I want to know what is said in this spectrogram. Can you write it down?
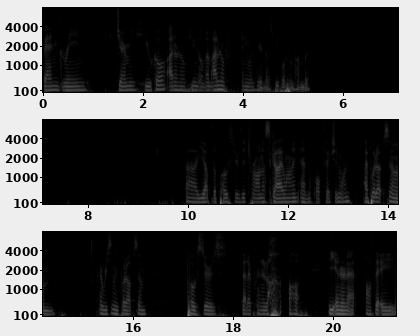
Ben Green, Jeremy Hugo. I don't know if you know them. I don't know if anyone here knows people from Humber. Uh, yep, the posters, the Toronto skyline and the Pulp Fiction one. I put up some. I recently put up some posters that I printed off the internet, off the A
